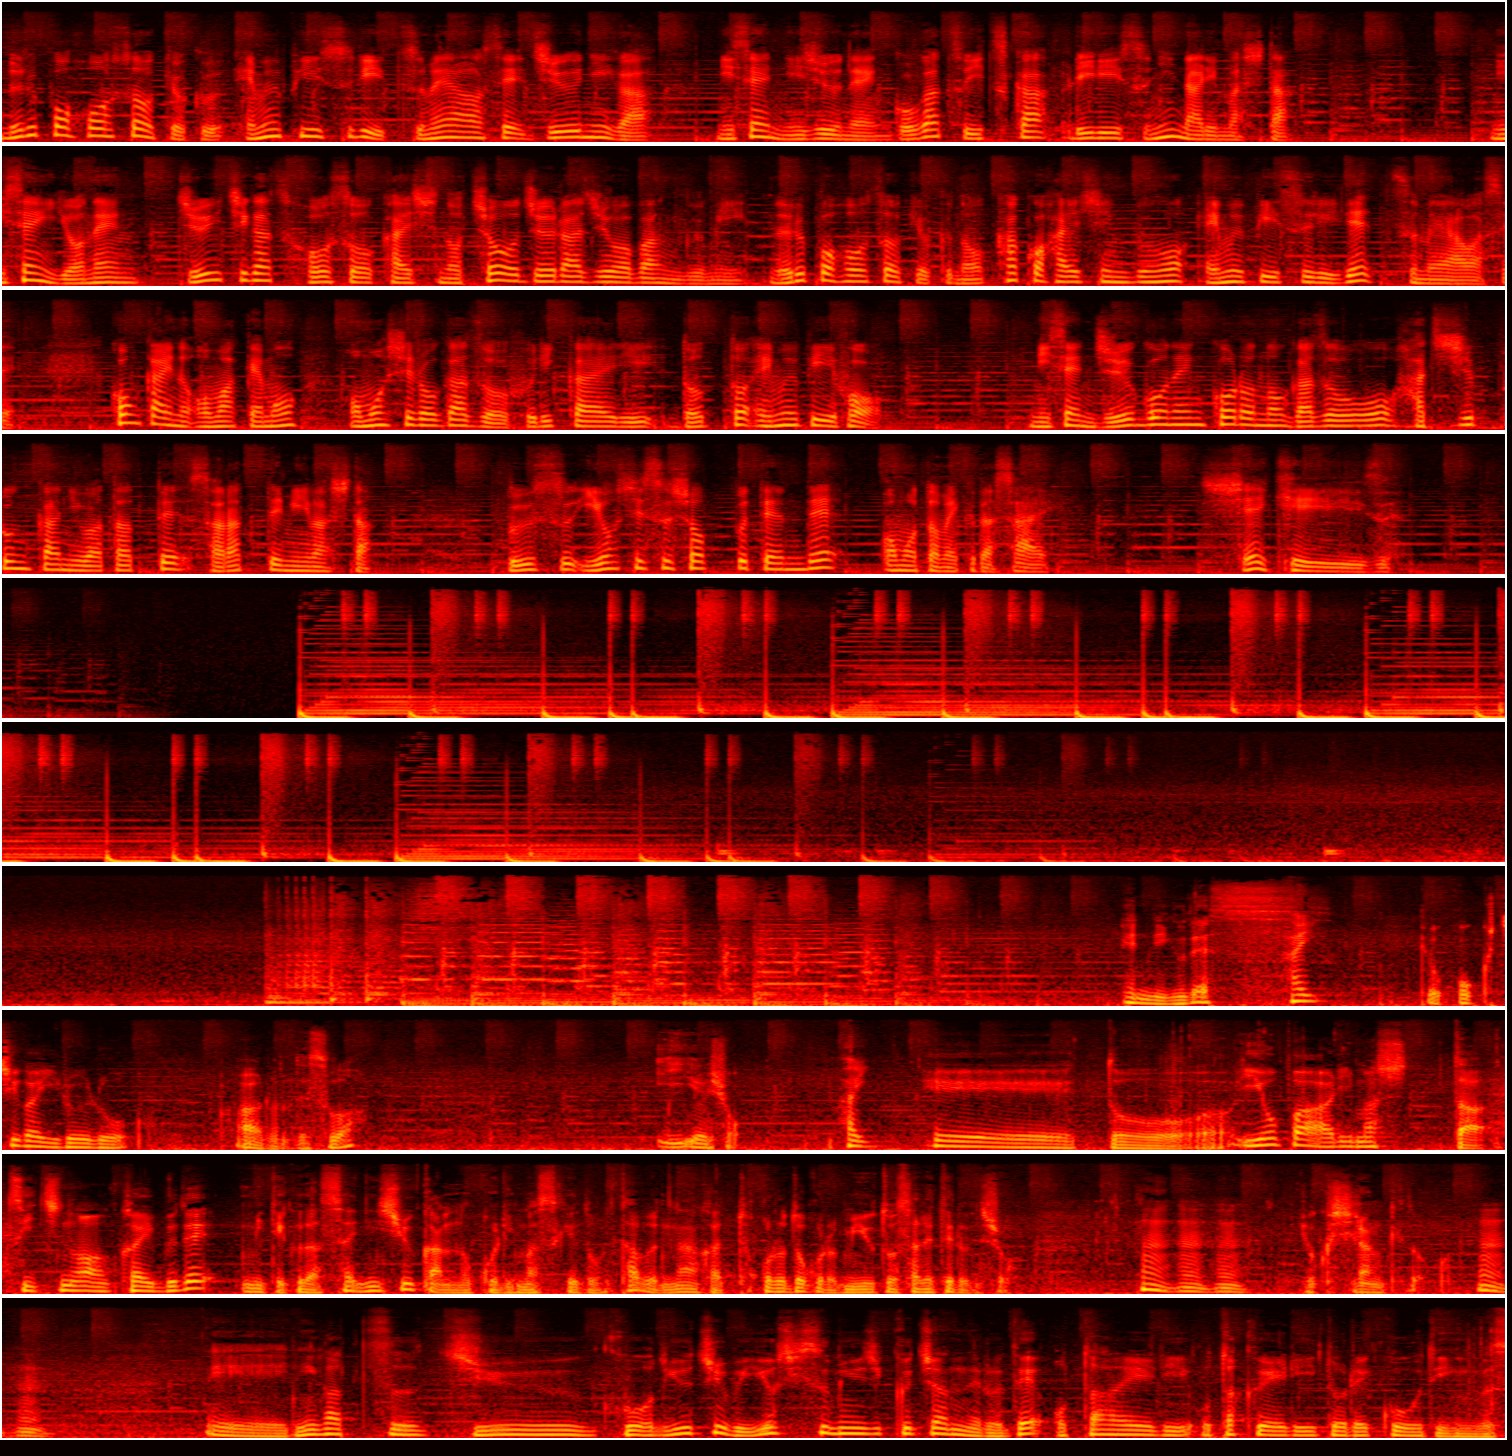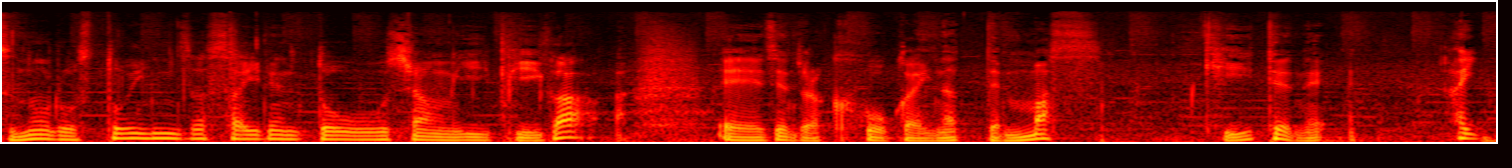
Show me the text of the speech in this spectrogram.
ヌルポ放送局 MP3 詰め合わせ12が2020年5月5日リリースになりました。2004年11月放送開始の長寿ラジオ番組ヌルポ放送局の過去配信分を MP3 で詰め合わせ。今回のおまけも面白画像振り返り .mp4 2015年頃の画像を80分間にわたってさらってみました。ブースイオシスショップ店でお求めください。シェイキーズ。エンディングです。はい。今日告知がいろいろあるんですわ。よいしょ。はい。えーっと、イオパありました。ツイッチのアーカイブで見てください。2週間残りますけど、多分なんかところどころミュートされてるんでしょうんうんうん。よく知らんけど。うんうんえー2月15 YouTube イオシスミュージックチャンネルでおたえりオタクエリートレコーディングスのロストインザサイレントオーシャン EP が、えー全トラック公開になってます。聞いてね。はい。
